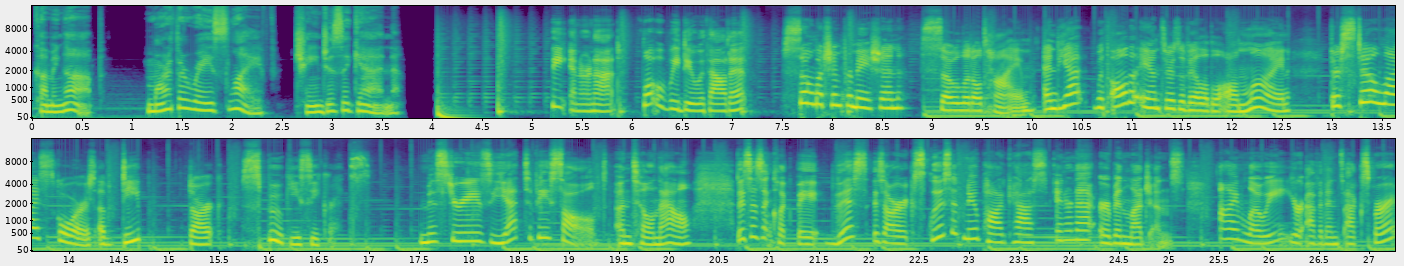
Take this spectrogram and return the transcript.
Coming up, Martha Ray's life changes again. The internet. What would we do without it? So much information, so little time, and yet, with all the answers available online, there still lie scores of deep, dark, spooky secrets mysteries yet to be solved until now. This isn't clickbait. This is our exclusive new podcast, Internet Urban Legends. I'm Loie, your evidence expert.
